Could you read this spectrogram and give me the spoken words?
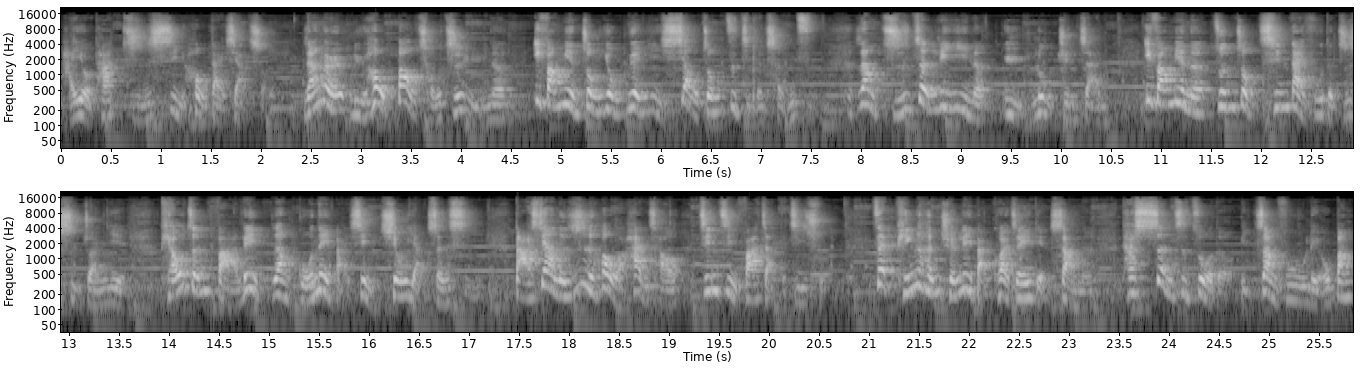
还有他直系后代下手。然而吕后报仇之余呢，一方面重用愿意效忠自己的臣子，让执政利益呢雨露均沾；一方面呢尊重卿大夫的知识专业，调整法令，让国内百姓休养生息，打下了日后啊汉朝经济发展的基础。在平衡权力板块这一点上呢，她甚至做得比丈夫刘邦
